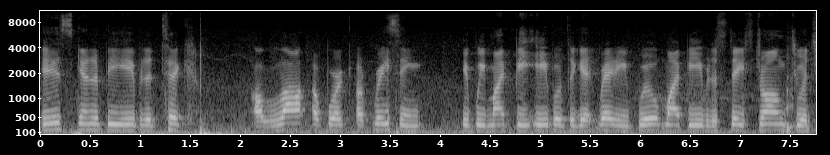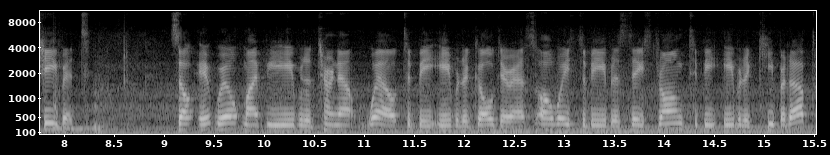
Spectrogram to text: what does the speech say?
is going to be able to take a lot of work of racing if we might be able to get ready. Will might be able to stay strong to achieve it. So it will might be able to turn out well to be able to go there as always to be able to stay strong to be able to keep it up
